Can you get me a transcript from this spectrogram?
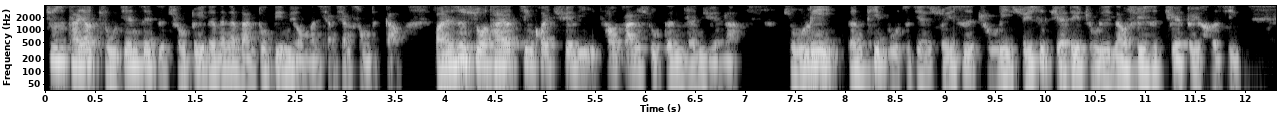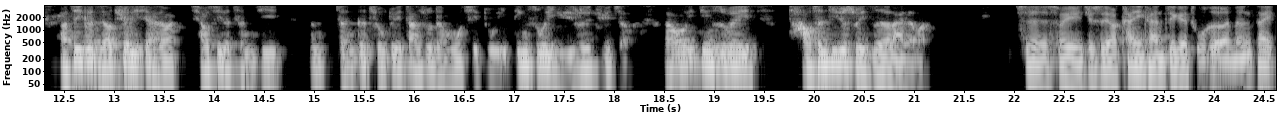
就是他要组建这支球队的那个难度，并没有我们想象中的高，反而是说他要尽快确立一套战术跟人员啊，主力跟替补之间谁是主力，谁是绝对主力，然后谁是绝对核心，啊，这个只要确立下来的话，乔西的成绩跟整个球队战术的默契度一定是会与日俱增，然后一定是会好成绩就随之而来了嘛。是，所以就是要看一看这个图赫尔能在。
